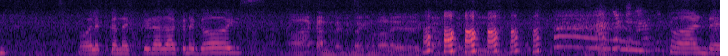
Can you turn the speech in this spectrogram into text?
ഓലൊക്കെ നിക്കണതാക്കണ ഗോയ്സ് വേണ്ടേ?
